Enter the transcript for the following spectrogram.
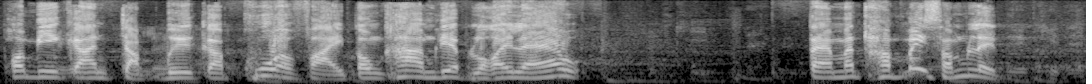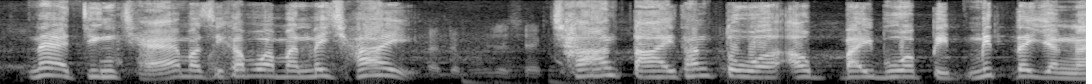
เพราะมีการจับมือกับขั้วฝ่ายตรงข้ามเรียบร้อยแล้ว แต่มันทำไม่สำเร็จ แน่จริงแฉมาสิครับว่ามันไม่ใช่ ช้างตายทั้งตัวเอาใบบัวปิดมิดได้ยังไง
